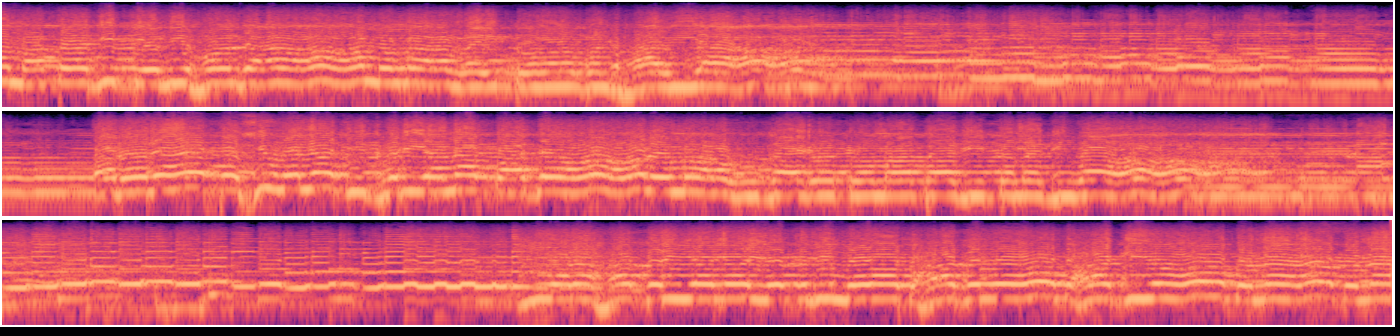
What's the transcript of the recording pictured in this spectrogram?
એકરાજમાં માતાજી તેવી હો રામના વૈટોણ બંધાવ્યા. અરે રે, પછી ઓલા જીખડિયાના પાદરમાં ઉગાડ્યો તો માતાજી તમે દીવા. મારા હાકરિયાના એકદી મોળા ભાગલો ભાગ્યો બને બને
